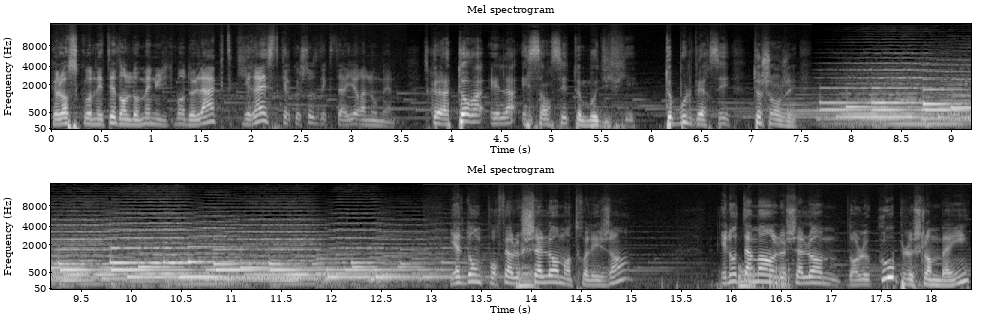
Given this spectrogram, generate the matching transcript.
que lorsqu'on était dans le domaine uniquement de l'acte, qui reste quelque chose d'extérieur à nous-mêmes. Parce que la Torah est là, est censée te modifier, te bouleverser, te changer. Il y a donc pour faire le shalom entre les gens, et notamment le shalom dans le couple, le shalom baït,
